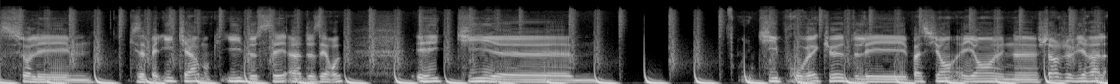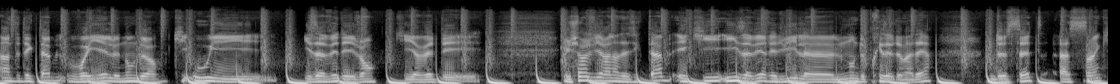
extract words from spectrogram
sur les qui s'appelle ICAR, donc I2C-A2RE, et qui qui prouvait que les patients ayant une charge virale indétectable voyaient le nombre de qui, où ils, avaient des gens qui avaient des, une charge virale indétectable et qui ils avaient réduit le, nombre de prises hebdomadaires de 7 à 5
